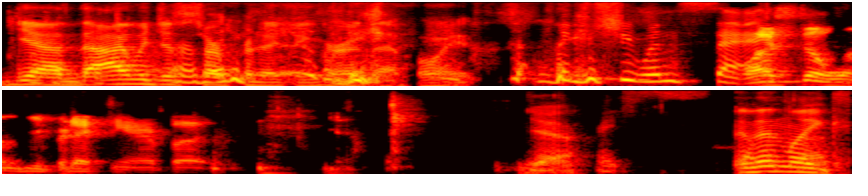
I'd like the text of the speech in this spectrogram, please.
yeah, Okay, that, I would just her, start like- predicting her at that point. like if she wins SAG. Well, I still wouldn't be predicting her, but Yeah. Nice. And then, like,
